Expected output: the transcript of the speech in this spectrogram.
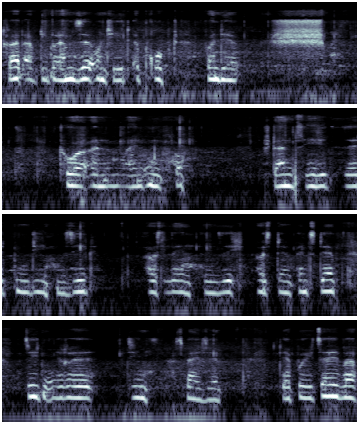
trat auf die Bremse und hielt abrupt von der Tor an ein Ufer stand. Sie hörten die Musik, auslehnten sich aus dem Fenster und siehten ihre Dienstweise. Der Polizei warf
